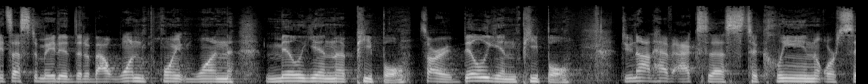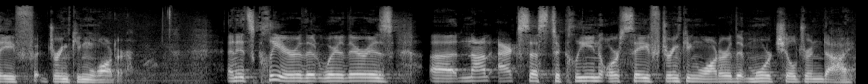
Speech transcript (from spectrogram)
It's estimated that about 1.1 million people, sorry, billion people, do not have access to clean or safe drinking water. And it's clear that where there is uh, not access to clean or safe drinking water, that more children die.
